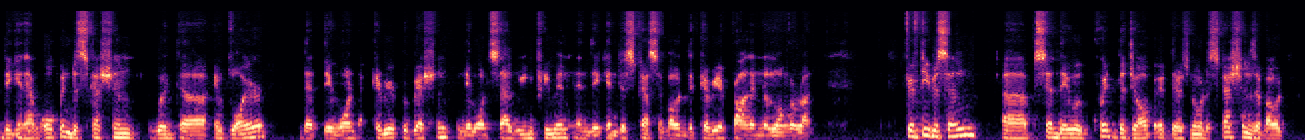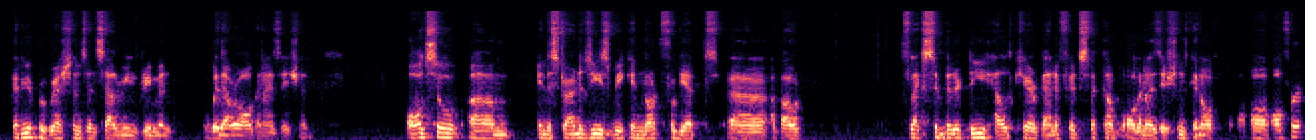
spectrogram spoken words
they can have open discussion with the employer that they want career progression and they want salary increment and they can discuss about the career path in the longer run. 50% uh, said they will quit the job if there's no discussions about career progressions and salary increment with our organization. Also, um, in the strategies, we cannot forget uh, about flexibility, healthcare benefits that organizations can off- offer.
